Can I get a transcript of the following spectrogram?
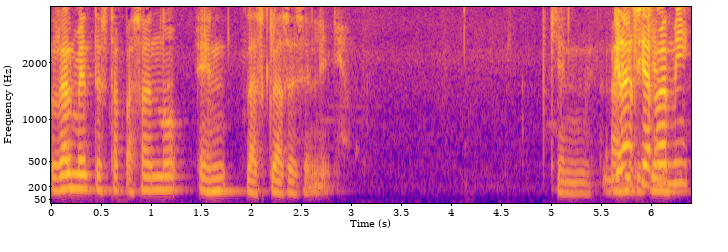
realmente está pasando en las clases en línea? ¿Quién- Gracias, quién- Rami.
